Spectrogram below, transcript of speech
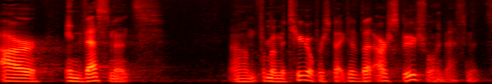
our investments um, from a material perspective, but our spiritual investments.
